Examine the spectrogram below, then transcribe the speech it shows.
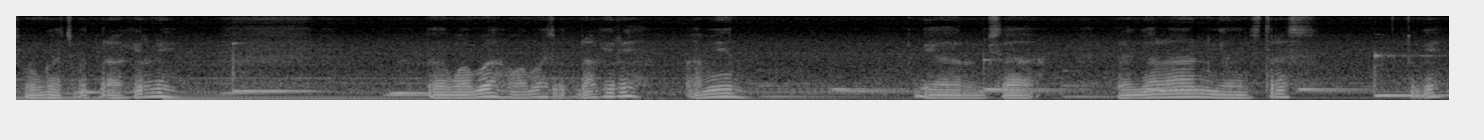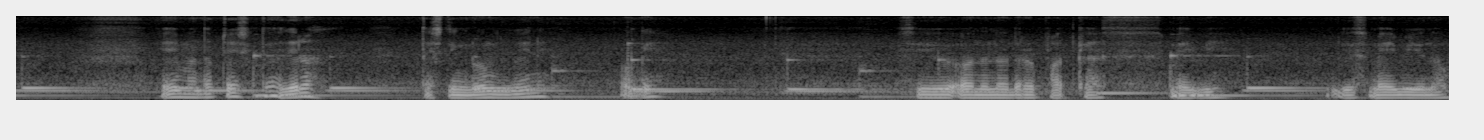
semoga cepat berakhir nih uh, wabah wabah cepat berakhir ya. Amin. Biar bisa jalan-jalan ngilangin stres. Oke. Okay? ya mantap guys gitu aja lah. Testing doang juga ini. Oke. Okay? see you on another podcast maybe. Just maybe you know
